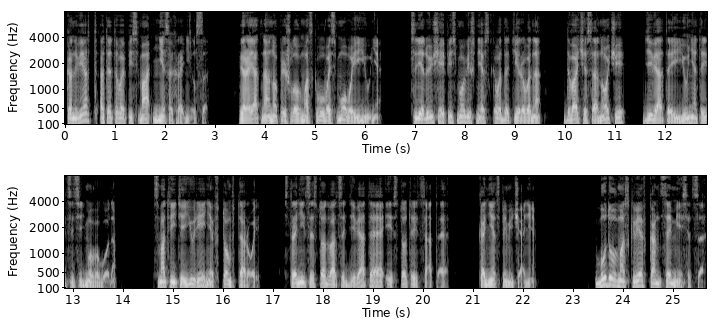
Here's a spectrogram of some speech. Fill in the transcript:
Конверт от этого письма не сохранился. Вероятно, оно пришло в Москву 8 июня. Следующее письмо Вишневского датировано 2 часа ночи 9 июня 1937 года. Смотрите Юренев, том 2 страницы 129 и 130. Конец примечания. Буду в Москве в конце месяца.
